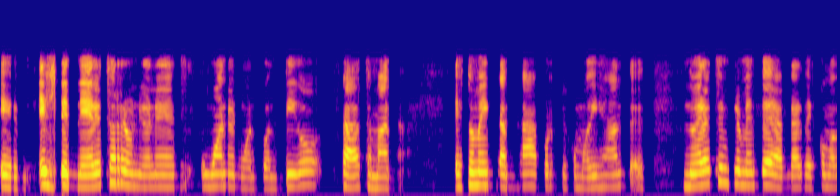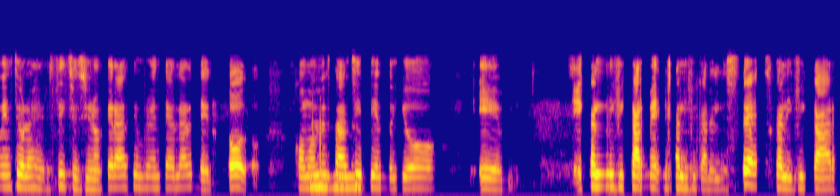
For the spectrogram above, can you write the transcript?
eh, el tener estas reuniones one on one contigo cada semana, esto me encantaba porque como dije antes, no era simplemente de hablar de cómo habían sido los ejercicios, sino que era simplemente hablar de todo, cómo me estaba sintiendo yo, calificarme, calificar el estrés, calificar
